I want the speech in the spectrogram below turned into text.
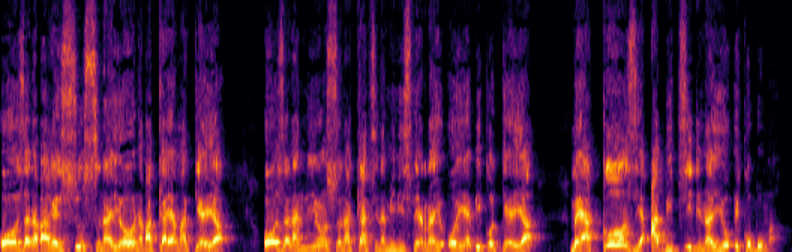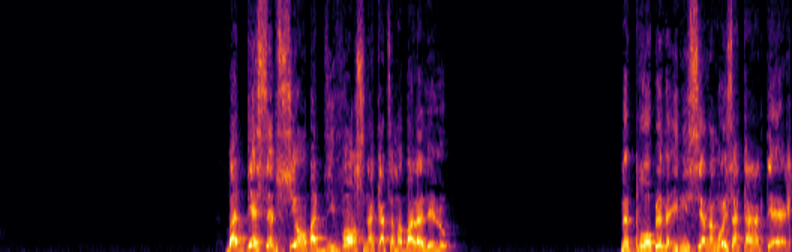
Oza na baresource na yo na bakaya mateya. Oza na nyonso na kati na ministère na yo. Oyebi koteya. Mais à cause ya habitude na yo ekoboma. Badéception badivorce na kati ya mabala lelo. Mais problème initial nango eza caractère.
